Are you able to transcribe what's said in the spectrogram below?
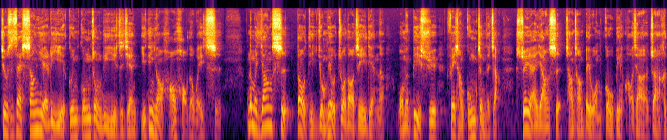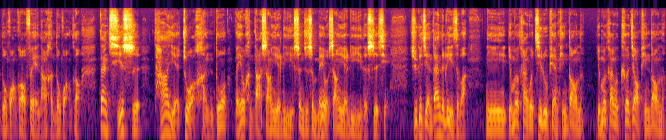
就是在商业利益跟公众利益之间，一定要好好的维持。那么央视到底有没有做到这一点呢？我们必须非常公正的讲，虽然央视常常被我们诟病，好像赚很多广告费，拿很多广告，但其实他也做很多没有很大商业利益，甚至是没有商业利益的事情。举个简单的例子吧，你有没有看过纪录片频道呢？有没有看过科教频道呢？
